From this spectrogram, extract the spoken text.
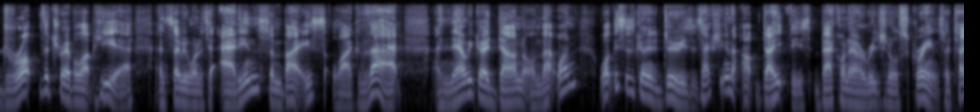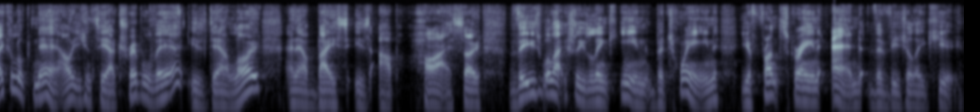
drop the treble up here and say we wanted to add in some bass like that, and now we go done on that one, what this is going to do is it's actually going to update this back on our original screen. So take a look now, you can see our treble there is down low and our bass is up high. So these will actually link in between your front screen and the visual EQ.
